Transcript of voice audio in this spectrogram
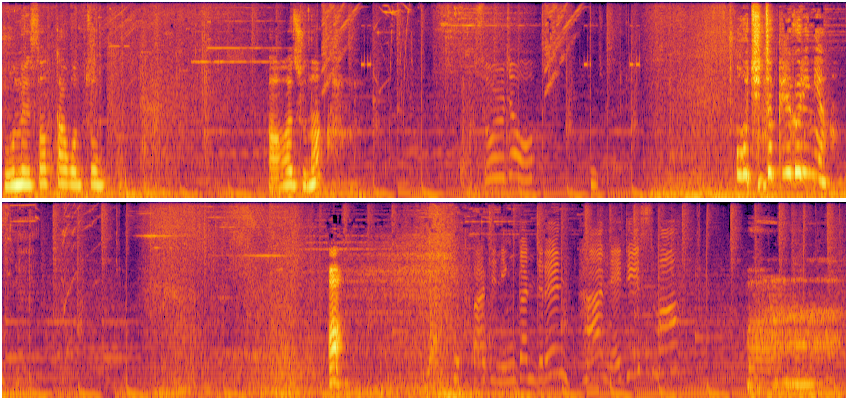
돈을 썼다고 좀 나와주나? 오 진짜 필그림이야. 아. 와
